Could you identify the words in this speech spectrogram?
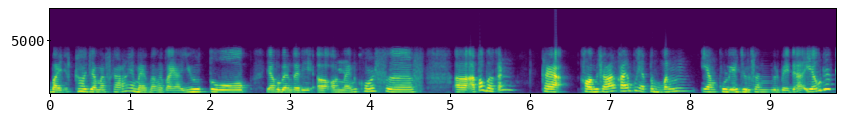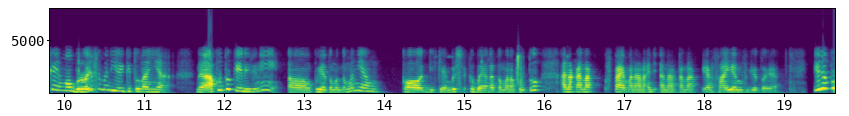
banyak kalau zaman sekarang ya banyak banget lah ya YouTube, yang aku bilang tadi uh, online courses, uh, atau bahkan kayak kalau misalnya kalian punya temen yang kuliah jurusan berbeda ya udah kayak ngobrol aja sama dia gitu nanya. Nah aku tuh kayak di sini uh, punya teman-teman yang kalau di Cambridge kebanyakan teman aku itu anak-anak STEM anak-anak anak-anak yang science gitu ya. Jadi aku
